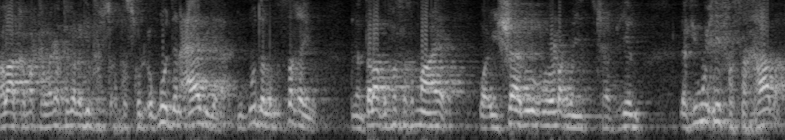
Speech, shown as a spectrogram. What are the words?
alaaqa marka laga tago lakiin faskulcuquudan caadiga ah cuquuda la fasakhayo ilan talaaqu fasakh maahe waa inshaad la dhaqmaya shaaficiyadu. Laakiin wixii fasakhaad ah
